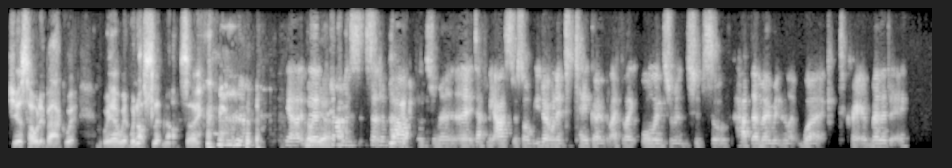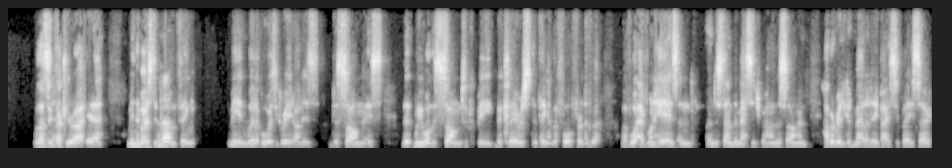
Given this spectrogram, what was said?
just hold it back. We're we're we're not Slipknot, so. yeah, the drum is such a powerful instrument, and it definitely adds to a song. But you don't want it to take over. I feel like all instruments should sort of have their moment and like work to create a melody. Well, that's yeah. exactly right. Yeah, I mean, the most important that, thing me and Will have always agreed on is the song. Is that we want the song to be the clearest, the thing at the forefront of the of what everyone hears and understand the message behind the song and have a really good melody basically so if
